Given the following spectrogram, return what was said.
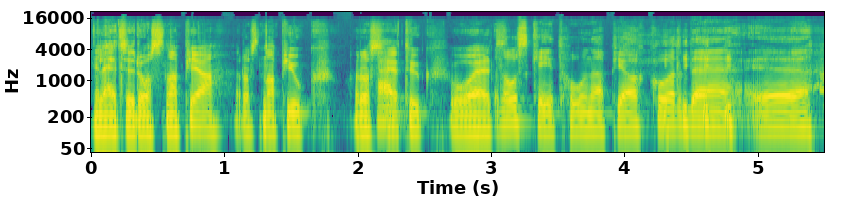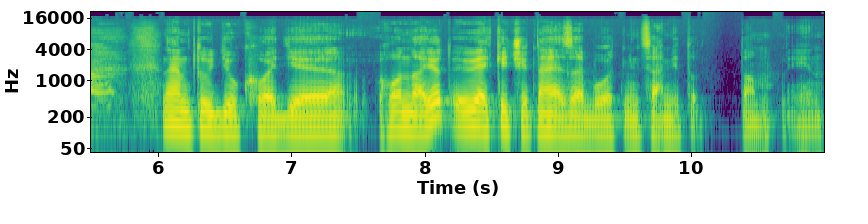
Lehet, hogy rossz napja, rossz napjuk, rossz hát, hetük volt. Rossz két hónapja akkor, de nem tudjuk, hogy honnan jött. Ő egy kicsit nehezebb volt, mint számítottam én.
